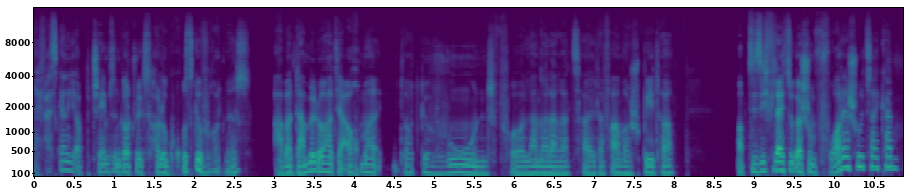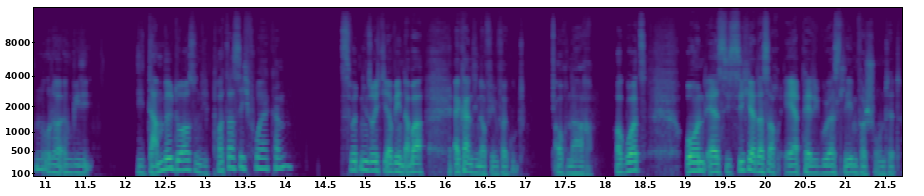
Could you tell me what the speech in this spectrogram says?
ich weiß gar nicht, ob James in Godric's Hollow groß geworden ist. Aber Dumbledore hat ja auch mal dort gewohnt vor langer, langer Zeit. Da fahren wir später. Ob sie sich vielleicht sogar schon vor der Schulzeit kannten oder irgendwie die Dumbledores und die Potters sich vorher kannten. Das wird nie so richtig erwähnt, aber er kannte ihn auf jeden Fall gut. Auch nach Hogwarts. Und er ist sich sicher, dass auch er Pettigrew das Leben verschont hätte.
